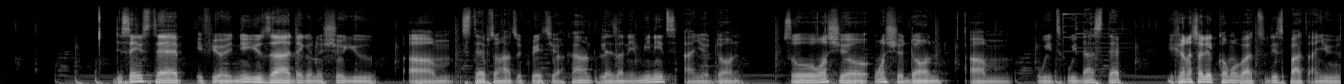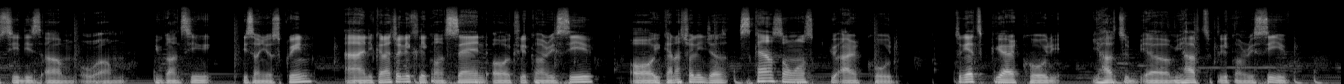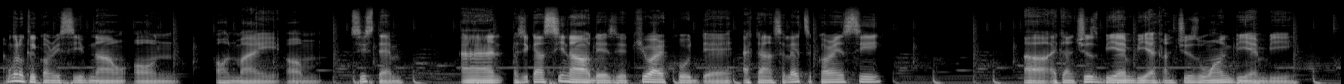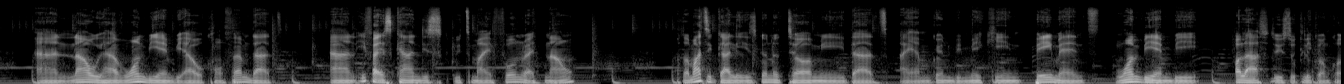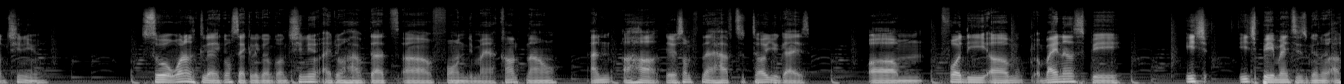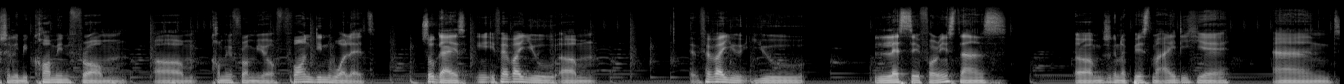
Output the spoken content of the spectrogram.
the same step if you're a new user they're going to show you um, steps on how to create your account less than a minute and you're done. So once you're once you're done um, with with that step you can actually come over to this part and you will see this um, um you can see this on your screen. And you can actually click on send or click on receive or you can actually just scan someone's qr code. To get qr code you have to um, you have to click on receive. I'm going to click on receive now on on my um, system and as you can see now there's a qr code there. I can select the currency. Uh, i can choose bnb i can choose one bnb and now we have one bnb i will confirm that. And if i scan this with my phone right now automatically it's going to tell me that i am going to be making payment one bnb all i have to do is to click on continue. So once I click, I click on continue, I don't have that uh, fund in my account now. And aha, uh -huh, there's something I have to tell you guys. Um, for the um, Binance Pay, each each payment is going to actually be coming from um, coming from your funding wallet. So guys, if ever you um, if ever you you let's say for instance, uh, I'm just gonna paste my ID here, and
